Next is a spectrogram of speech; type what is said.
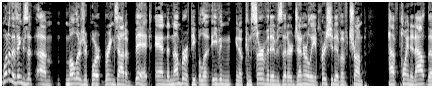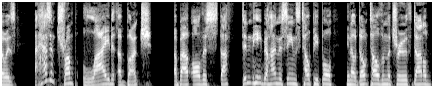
one of the things that um, Mueller's report brings out a bit, and a number of people, uh, even you know conservatives that are generally appreciative of Trump, have pointed out though, is hasn't Trump lied a bunch about all this stuff? Didn't he behind the scenes tell people, you know, don't tell them the truth? Donald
